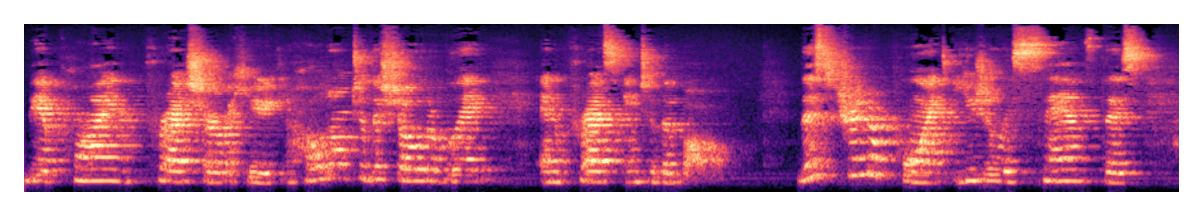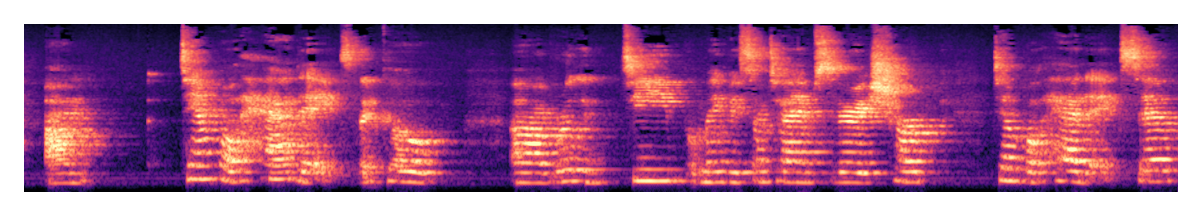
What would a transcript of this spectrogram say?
be applying pressure over here. You can hold on to the shoulder blade and press into the ball. This trigger point usually sends this um, temple headaches that go uh, really deep, maybe sometimes very sharp temple headaches. So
